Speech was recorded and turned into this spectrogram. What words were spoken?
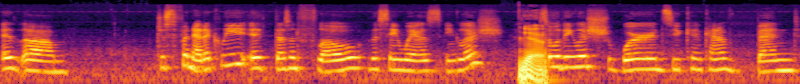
it um, just phonetically, it doesn't flow the same way as English. Yeah. So with English words, you can kind of bend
